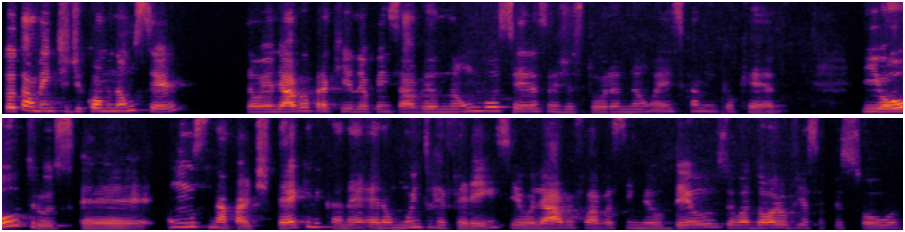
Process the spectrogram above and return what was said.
totalmente de como não ser. Então, eu olhava para aquilo e eu pensava, eu não vou ser essa gestora, não é esse caminho que eu quero. E outros, é, uns na parte técnica, né, eram muito referência, eu olhava e falava assim, meu Deus, eu adoro ouvir essa pessoa,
